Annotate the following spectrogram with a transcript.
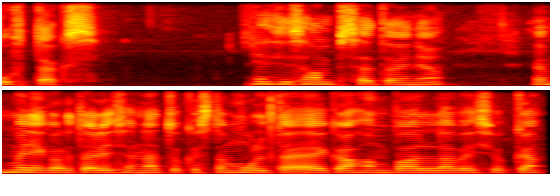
puhtaks. ja siis ampsad, on ju. Ja mõnikord oli seal natuke seda mulda jäi ka hamba alla või sihuke.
